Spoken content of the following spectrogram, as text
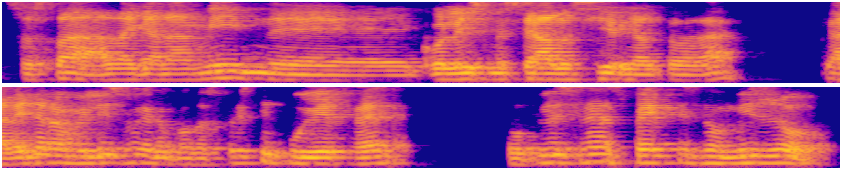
σωστά, αλλά για να μην ε, κολλήσουμε σε άλλο σύριαλ τώρα, καλύτερα να μιλήσουμε για τον ποδοσφαιριστή που ήρθε, ο οποίος είναι ένας παίκτης, νομίζω,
